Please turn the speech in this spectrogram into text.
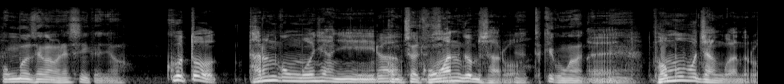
공무원 생활만 했으니까요. 그것도 다른 공무원이 아니라. 공안 검사로 예, 특히 공안. 예. 예. 법무부 장관으로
